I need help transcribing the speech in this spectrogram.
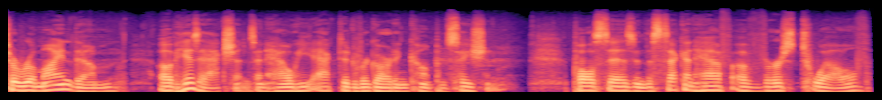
to remind them of his actions and how he acted regarding compensation. Paul says in the second half of verse 12,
